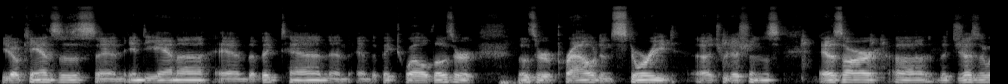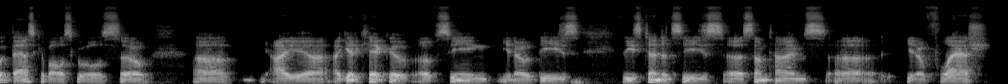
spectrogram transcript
you know Kansas and Indiana and the Big Ten and, and the Big Twelve. Those are those are proud and storied uh, traditions, as are uh, the Jesuit basketball schools. So uh, I uh, I get a kick of, of seeing you know these these tendencies uh, sometimes uh, you know flash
